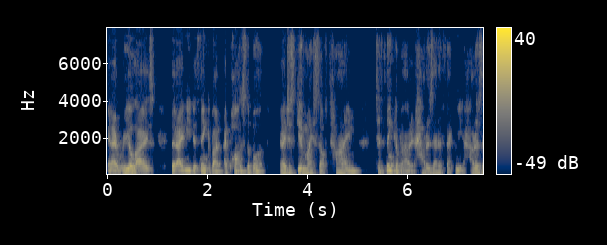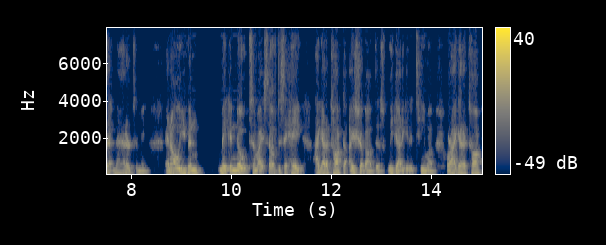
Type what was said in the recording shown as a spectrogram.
and I realize that I need to think about it, I pause the book and I just give myself time to think about it. How does that affect me? How does that matter to me? And I'll even make a note to myself to say, hey, I got to talk to Aisha about this. We got to get a team up. Or I got to talk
